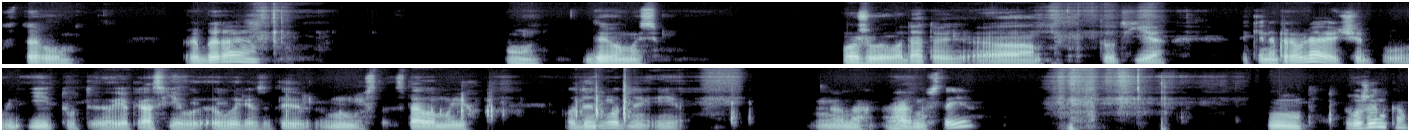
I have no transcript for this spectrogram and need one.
стару прибираю. От. Дивимось. Важливо, да? То, а, тут є такі направляючі, і тут е, якраз є вирізи. Ну, ставимо їх один в один і вона гарно встає. От. Пружинка.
